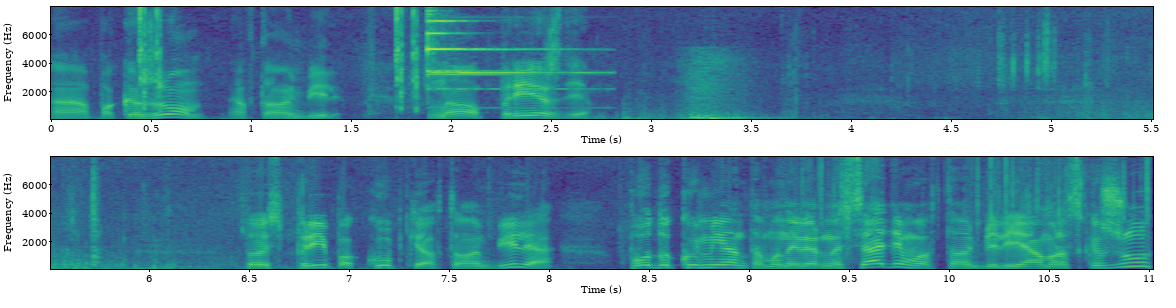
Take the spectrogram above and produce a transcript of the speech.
а, покажу автомобиль. Но прежде, то есть при покупке автомобиля, по документам мы, наверное, сядем в автомобиль, я вам расскажу,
